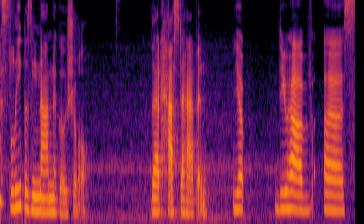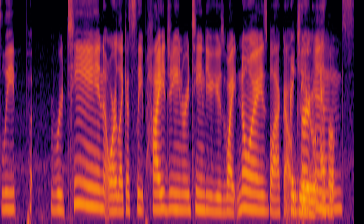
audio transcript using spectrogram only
sleep is non-negotiable that has to happen Yep. Do you have a sleep routine or like a sleep hygiene routine? Do you use white noise, blackout I do. I curtains?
